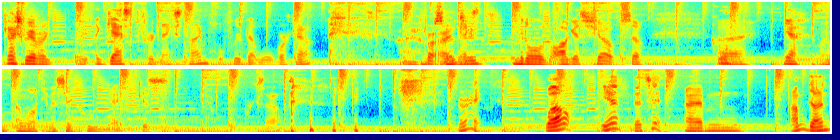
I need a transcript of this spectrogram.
gosh, we have a, a guest for next time. Hopefully that will work out for so our too. next middle of August show. So, Cool. uh, yeah, I'm, I'm not going to say who yet because it works out. All right. Well, yeah, that's it. I'm I'm done.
